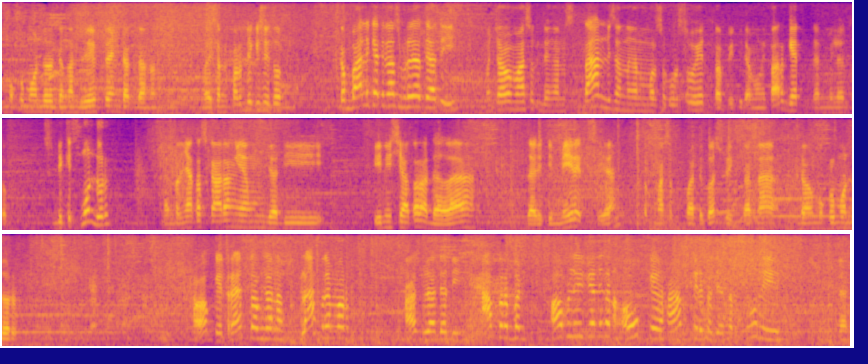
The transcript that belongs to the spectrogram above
memukul mundur dengan drifting dan Mason Verdict di situ. Kembali ke Tinas berhati-hati, mencoba masuk dengan stun di sana dengan Merciful Sweet tapi tidak memiliki target dan milih untuk sedikit mundur. Dan ternyata sekarang yang menjadi inisiator adalah dari tim Mirage ya untuk masuk kepada Ghostwing karena sudah memukul mundur Oke, talk sana. Blast tremor. Harus berhati-hati. Afterburn. Oblivion di sana. Oke, hampir saja tercuri. Dan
